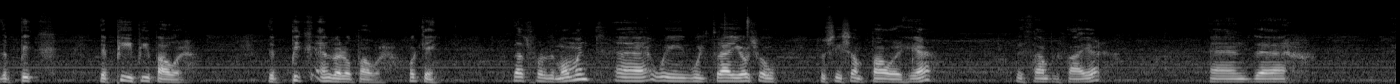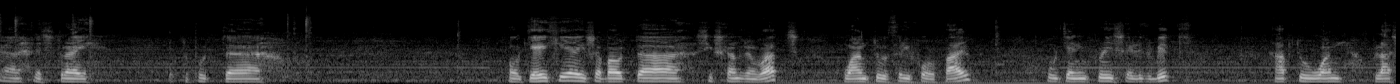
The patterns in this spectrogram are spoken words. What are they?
the peak the PP power the peak envelope power. Okay that's for the moment. Uh, we will try also to see some power here with amplifier. And uh, uh, let's try to put uh, okay here is about uh, 600 watts 1 2 3 4 5 we can increase a little bit up to 1 plus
